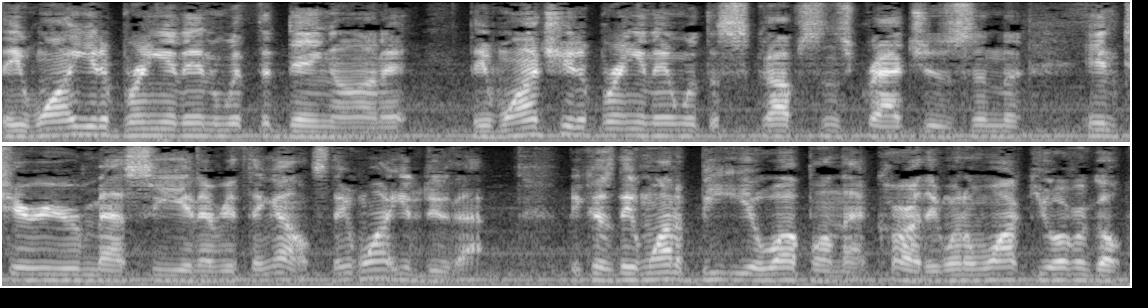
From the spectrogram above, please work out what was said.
They want you to bring it in with the ding on it. They want you to bring it in with the scuffs and scratches and the interior messy and everything else. They want you to do that because they want to beat you up on that car. They want to walk you over and go,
